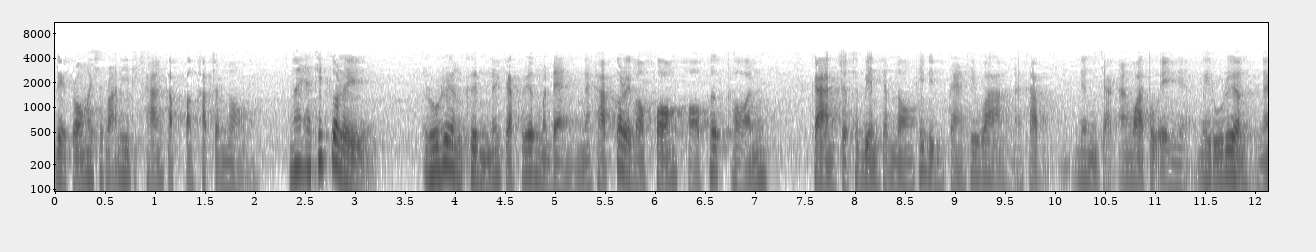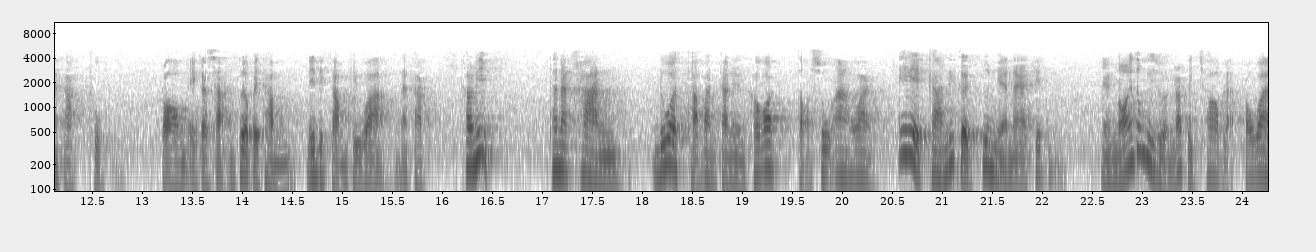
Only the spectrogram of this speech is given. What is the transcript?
เรียกร้องให้ชำระหนี้ที่ค้างกับบังคับจำนองนายอาทิตย์ก็เลยรู้เรื่องขึ้นเนื่องจากเรื่องมันแดงนะครับ ก็เลยมาฟ้องขอเพิกถอนการจดทะเบียนจำนองที่ดินแปลงที่ว่างนะครับ เนื่องจากอ้างว่าตัวเองเนี่ยไม่รู้เรื่องนะครับ ถูกปลอมเอกสารเพื่อไปทำนิติกรรมที่ว่านะครับ คราวนี้ธนาคาร ด้วยสถาบันการเงินเขาก็ต่อสู้อ้างว่าเหตุการณ์ที่เกิดขึ้นเนี่ยนายอาทิตย์อย่างน้อยต้องมีส่วนรับผิดชอบแหละเพราะว่า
